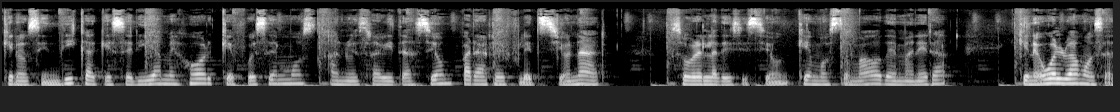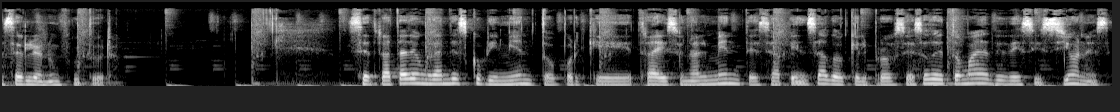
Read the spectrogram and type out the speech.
que nos indica que sería mejor que fuésemos a nuestra habitación para reflexionar sobre la decisión que hemos tomado de manera que no volvamos a hacerlo en un futuro. Se trata de un gran descubrimiento porque tradicionalmente se ha pensado que el proceso de toma de decisiones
